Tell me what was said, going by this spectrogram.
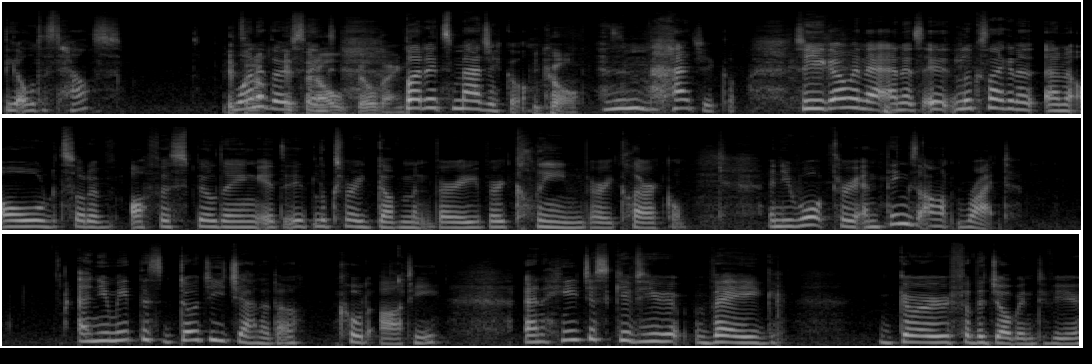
the oldest house. It's One an, of those it's things. an old building. But it's magical. cool. It's magical. So you go in there, and it's, it looks like an, an old sort of office building. It, it looks very government, very very clean, very clerical. And you walk through, and things aren't right. And you meet this dodgy janitor called Ahti, and he just gives you vague, go for the job interview.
